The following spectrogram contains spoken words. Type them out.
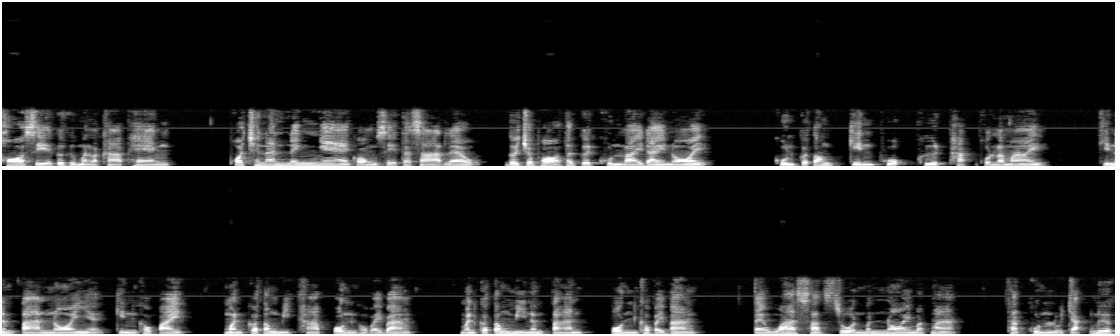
ข้อเสียก็คือมันราคาแพง เพราะฉะนั้นในแง่ของเศรษฐศาสตร์แล้ว โดยเฉพาะถ้าเกิดคุณรายได้น้อย คุณก็ต้องกินพวกพืชผักผลไม้ ที่น้ำตาลน้อยเนี่ยกินเข้าไป มันก็ต้องมีคาร์บปนเข้าไปบ้าง มันก็ต้องมีน้ำตาลปนเข้าไปบ้าง แต่ว่าสัดส่วนมันน้อยมากๆ ถ้าคุณรู้จักเลือก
